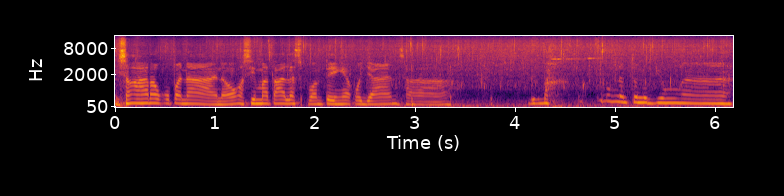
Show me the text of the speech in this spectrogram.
Isang araw ko pa na ano kasi matalas po ang tinga ko diyan sa Di ba? Tunog ng tunog yung ah,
